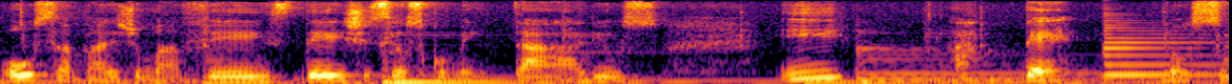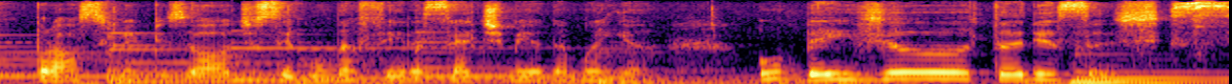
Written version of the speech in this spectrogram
ouça mais de uma vez, deixe seus comentários e até nosso próximo episódio, segunda-feira, sete e meia da manhã. Um beijo, Tânia Sanches.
